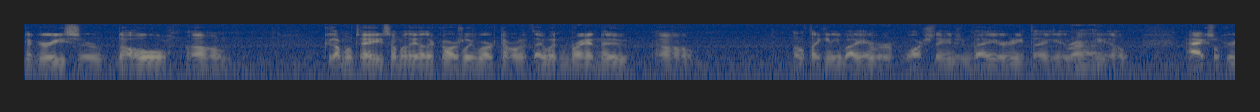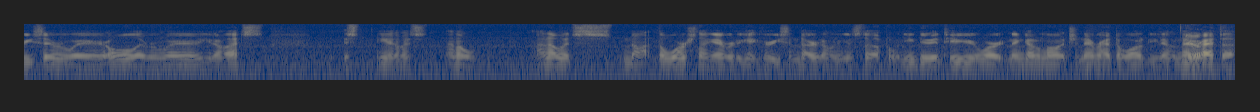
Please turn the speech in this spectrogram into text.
the grease or the oil. Um 'cause I'm gonna tell you, some of the other cars we worked on, if they wasn't brand new, um, I don't think anybody ever washed the engine bay or anything. And Right. you know, axle grease everywhere, oil everywhere. You know, that's it's you know, it's I know. I know it's not the worst thing ever to get grease and dirt on you and stuff, but when you can do interior work and then go to lunch and never have to watch, you know, never Yeah. have to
